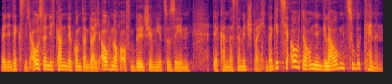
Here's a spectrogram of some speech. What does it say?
Wer den Text nicht auswendig kann, der kommt dann gleich auch noch auf dem Bildschirm hier zu sehen, der kann das damit sprechen. Da geht es ja auch darum, den Glauben zu bekennen.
